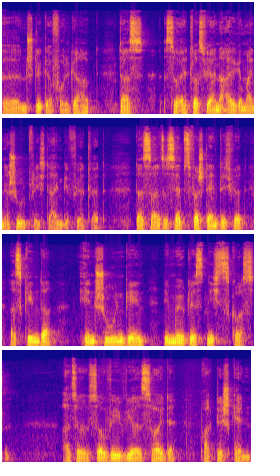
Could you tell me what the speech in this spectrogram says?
äh, ein Stück Erfolg gehabt, dass so etwas wie eine allgemeine Schulpflicht eingeführt wird. Dass es also selbstverständlich wird, dass Kinder in Schulen gehen, die möglichst nichts kosten. Also so wie wir es heute praktisch kennen.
